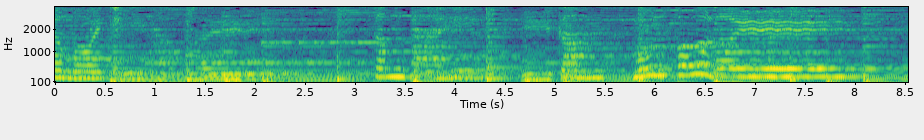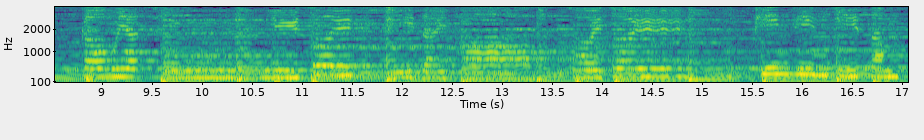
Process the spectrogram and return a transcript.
相爱似受罪，心底如今满苦泪。旧日情如醉，此际怕再追，偏偏痴心想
